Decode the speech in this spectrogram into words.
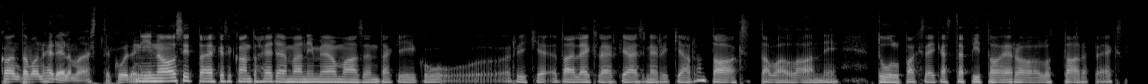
kantavan hedelmää sitten kuitenkin. Niin no osittain ehkä se kantoi hedelmää nimenomaan sen takia, kun Ricky, tai Leclerc jäi sinne Ricciardon taakse tavallaan niin tulpaksi, eikä sitä pitoeroa ollut tarpeeksi.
